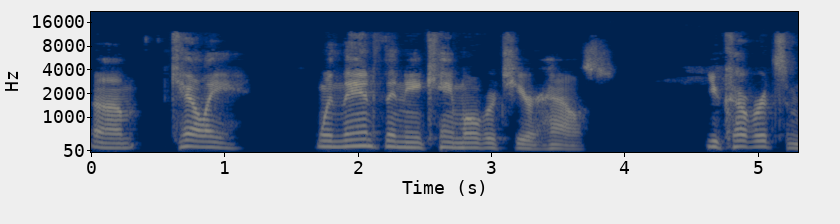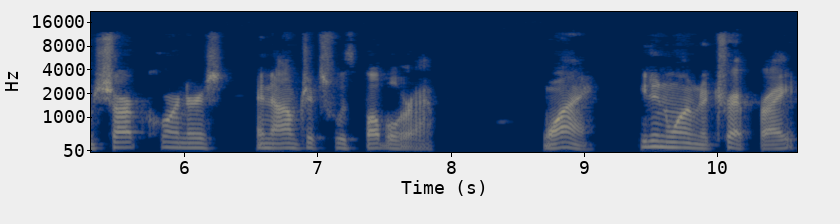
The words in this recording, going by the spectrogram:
Um, Kelly, when Anthony came over to your house, you covered some sharp corners and objects with bubble wrap. Why? You didn't want him to trip, right?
